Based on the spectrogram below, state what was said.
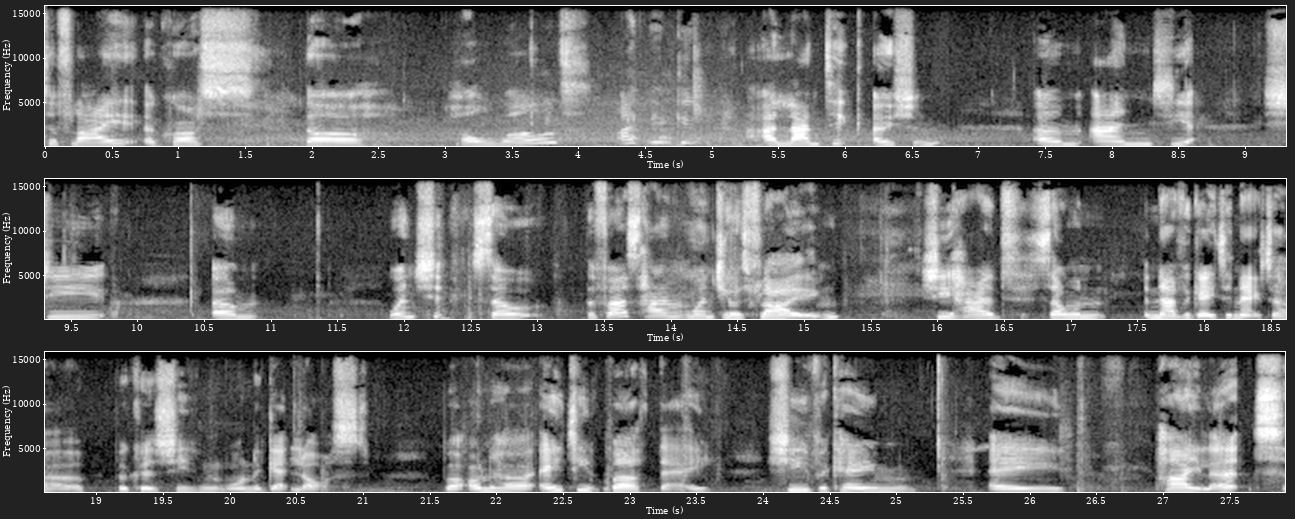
to fly across the whole world i think it, atlantic ocean um, and she, she um, when she so the first time when she was flying she had someone a navigator next to her because she didn't want to get lost but on her 18th birthday she became a pilot,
